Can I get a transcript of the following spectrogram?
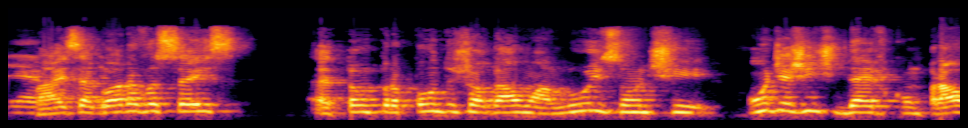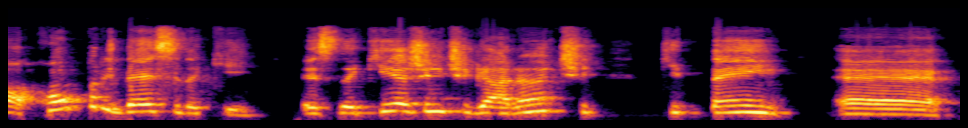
É, Mas agora vocês estão eh, propondo jogar uma luz onde, onde a gente deve comprar. Ó, compre desse daqui. Esse daqui a gente garante que tem é, é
